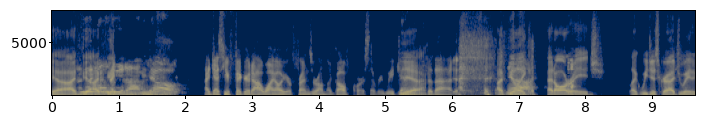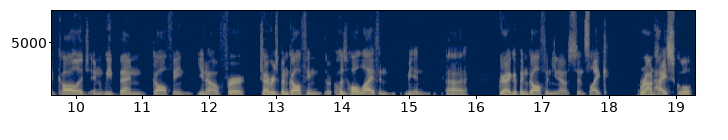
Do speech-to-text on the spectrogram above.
Yeah, I feel. I feel did I know. I guess you figured out why all your friends are on the golf course every weekend Yeah. after that. I feel Yeah. like at our age, like we just graduated college and we've been golfing, you know, for Trevor's been golfing his whole life. And me and uh, Greg have been golfing, you know, since like around high school.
